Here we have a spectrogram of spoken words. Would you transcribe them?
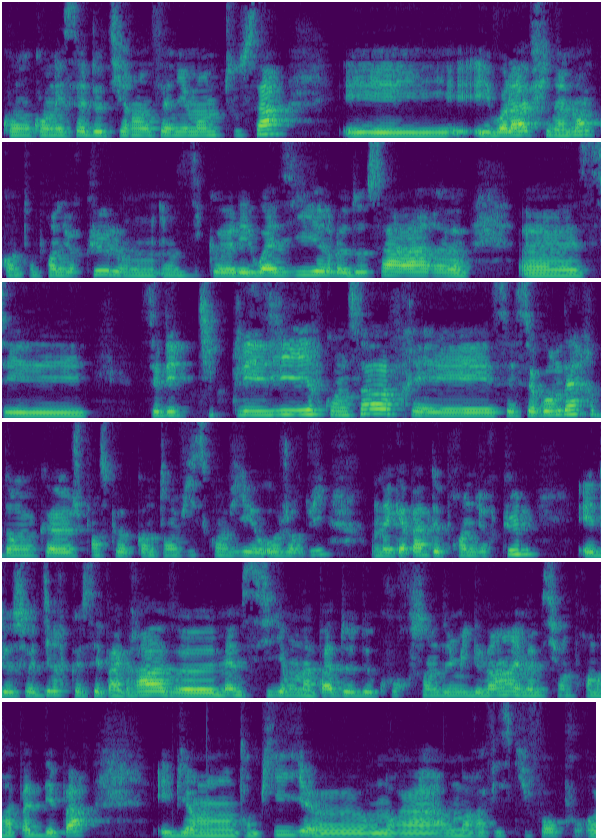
qu'on essaie de tirer enseignement de tout ça. Et, et, voilà, finalement, quand on prend du recul, on, on se dit que les loisirs, le dossard, euh, euh c'est des petits plaisirs qu'on s'offre et c'est secondaire. Donc, euh, je pense que quand on vit ce qu'on vit aujourd'hui, on est capable de prendre du recul et de se dire que c'est pas grave, euh, même si on n'a pas de, de, course en 2020 et même si on ne prendra pas de départ, eh bien, tant pis, on aura on aura fait ce qu'il faut pour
